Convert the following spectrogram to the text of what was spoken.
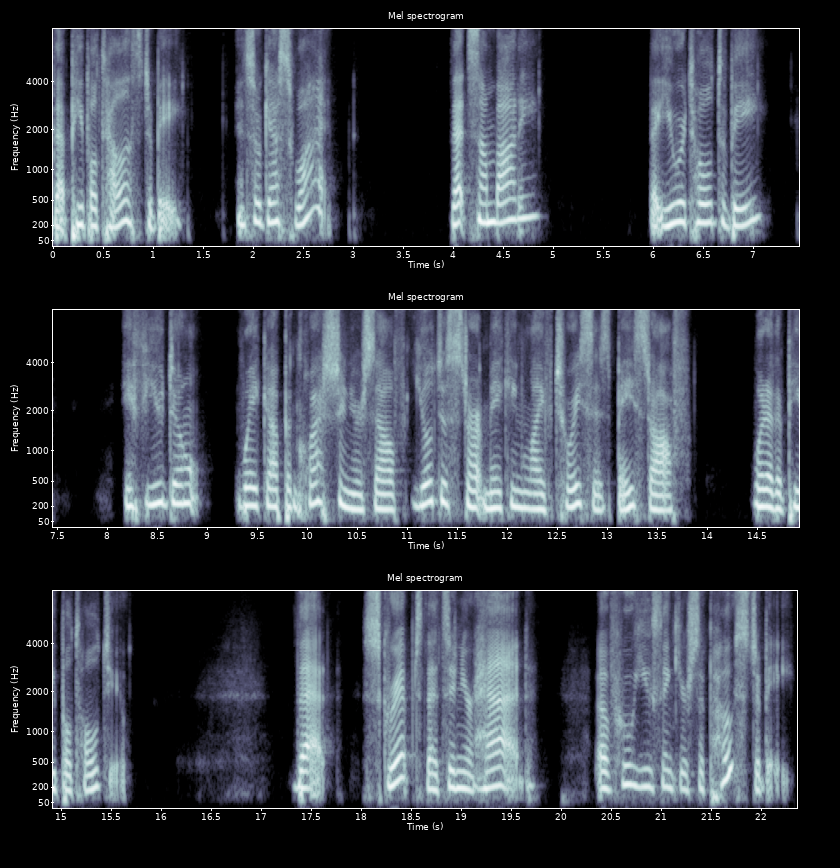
that people tell us to be. And so, guess what? That somebody that you were told to be, if you don't wake up and question yourself, you'll just start making life choices based off what other people told you. That script that's in your head of who you think you're supposed to be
